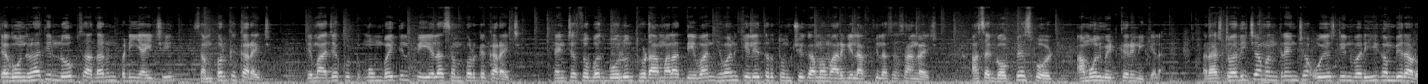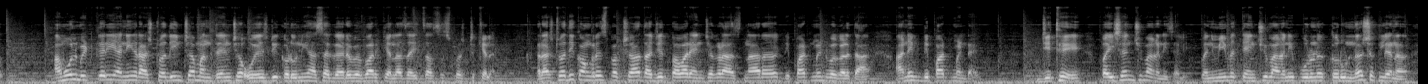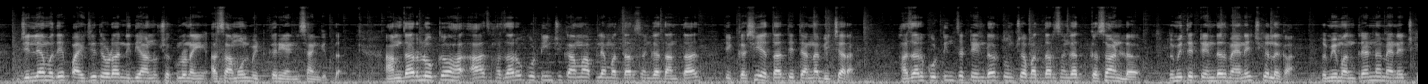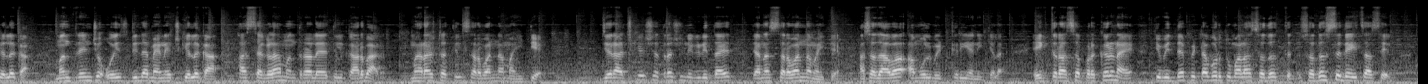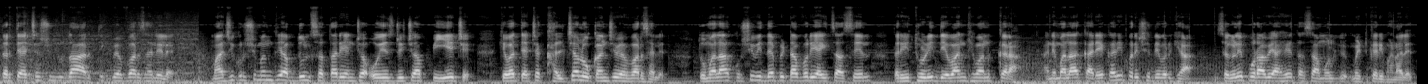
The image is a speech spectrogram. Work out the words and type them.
त्या गोंधळातील लोक साधारणपणे यायची संपर्क करायचे. ते माझ्या कुटुंब मुंबईतील पी एला संपर्क करायचे. त्यांच्यासोबत बोलून थोडं आम्हाला देवाणघेवाण केली तर तुमची कामं मार्गी लागतील असं सांगायचे. असा गौप्यस्फोट अमोल मिटकरींनी केला. राष्ट्रवादीच्या मंत्र्यांच्या ओएसडींवरही गंभीर आरोप. अमोल मिटकरी यांनी राष्ट्रवादींच्या मंत्र्यांच्या ओएसडीकडूनही असा गैरव्यवहार केला जायचा असं स्पष्ट केलं. राष्ट्रवादी काँग्रेस पक्षात अजित पवार यांच्याकडे असणारं डिपार्टमेंट वगळता अनेक डिपार्टमेंट आहेत. जिथे पैशांची मागणी झाली. पण मी त्यांची मागणी पूर्ण करू न शकल्यानं जिल्ह्यामध्ये पाहिजे तेवढा निधी आणू शकलो नाही असं अमोल मिटकरी यांनी सांगितलं. आमदार लोक आज हजारो कोटींची कामं आपल्या मतदारसंघात आणतात ती कशी येतात ते त्यांना विचारा. हजार कोटींचं टेंडर तुमच्या मतदारसंघात कसं आणलं? तुम्ही ते टेंडर मॅनेज केलं का? तुम्ही मंत्र्यांना मॅनेज केलं का? मंत्र्यांच्या ओएस डीला मॅनेज केलं का? हा सगळा मंत्रालयातील कारभार महाराष्ट्रातील सर्वांना माहिती आहे. जे राजकीय क्षेत्राशी निगडीत आहेत त्यांना सर्वांना माहिती आहे. असा दावा अमोल मिटकरी यांनी केला. एक तर असं प्रकरण आहे की विद्यापीठावर तुम्हाला सदस्य सदस्य द्यायचं असेल तर त्याच्याशी सुद्धा आर्थिक व्यवहार झालेला आहे. माजी कृषी मंत्री अब्दुल सत्तार यांच्या ओएसडीच्या पीएचे किंवा त्याच्या खालच्या लोकांचे व्यवहार झालेत. तुम्हाला कृषी विद्यापीठावर यायचं असेल तर ही थोडी देवाणघेवाण करा आणि मला कार्यकारी परिषदेवर घ्या. सगळे पुरावे आहेत असं अमोल मिटकरी म्हणालेत.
